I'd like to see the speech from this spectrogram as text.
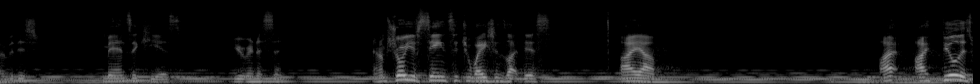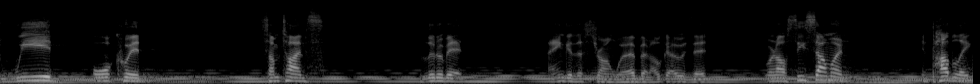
over this man Zacchaeus, you're innocent. And I'm sure you've seen situations like this. I um I I feel this weird, awkward, sometimes a little bit anger is a strong word, but I'll go with it. When I'll see someone in public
